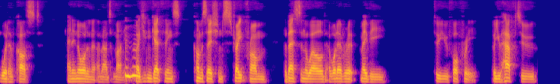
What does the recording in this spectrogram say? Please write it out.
would have cost an inordinate amount of money. Mhm. Like you can get things conversations straight from the best in the world or whatever it may be to you for free. But you have to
